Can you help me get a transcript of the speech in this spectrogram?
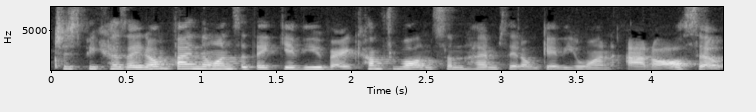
just because I don't find the ones that they give you very comfortable and sometimes they don't give you one at all. So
